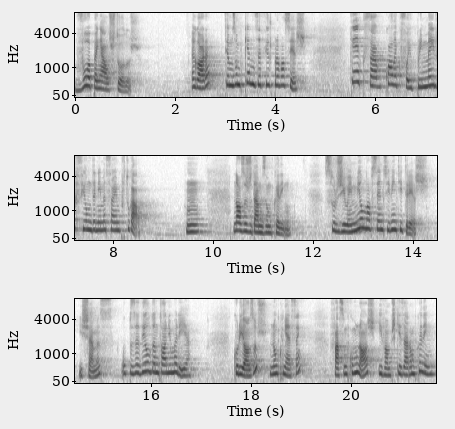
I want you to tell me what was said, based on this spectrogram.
vou apanhá-los todos. Agora temos um pequeno desafio para vocês. Quem é que sabe qual é que foi o primeiro filme de animação em Portugal? Hum, nós ajudamos um bocadinho. Surgiu em 1923 e chama-se O Pesadelo de António Maria. Curiosos? Não conhecem? Façam como nós e vão pesquisar um bocadinho.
